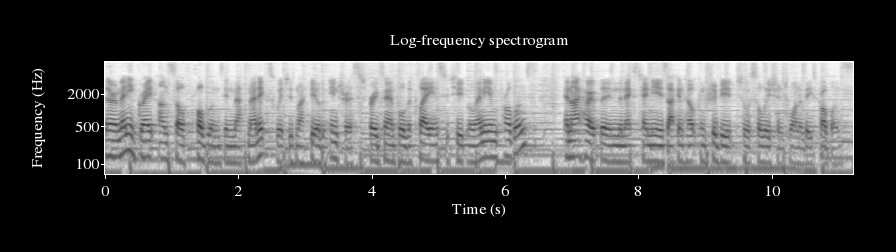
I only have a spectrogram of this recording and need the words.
There are many great unsolved problems in mathematics, which is my field of interest. For example, the Clay Institute Millennium Problems, and I hope that in the next 10 years I can help contribute to a solution to one of these problems.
